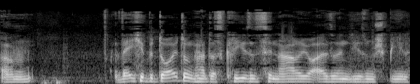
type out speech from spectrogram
Ähm, welche Bedeutung hat das Krisenszenario also in diesem Spiel?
